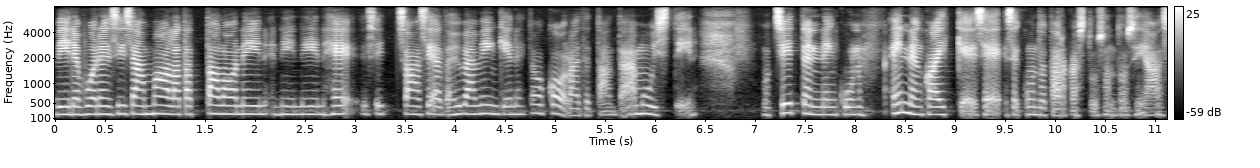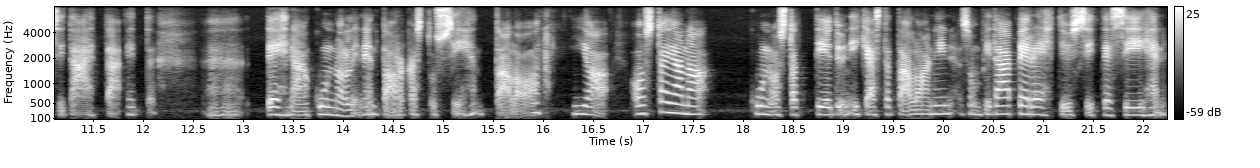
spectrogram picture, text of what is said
viiden vuoden sisään maalata talo, niin, niin, niin he sit saa sieltä hyvän vinkin, että ok, laitetaan tämä muistiin. Mutta sitten niin kun ennen kaikkea se, se kuntotarkastus on tosiaan sitä, että, että tehdään kunnollinen tarkastus siihen taloon. Ja ostajana, kun ostat tietyn ikäistä taloa, niin sun pitää perehtyä sitten siihen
